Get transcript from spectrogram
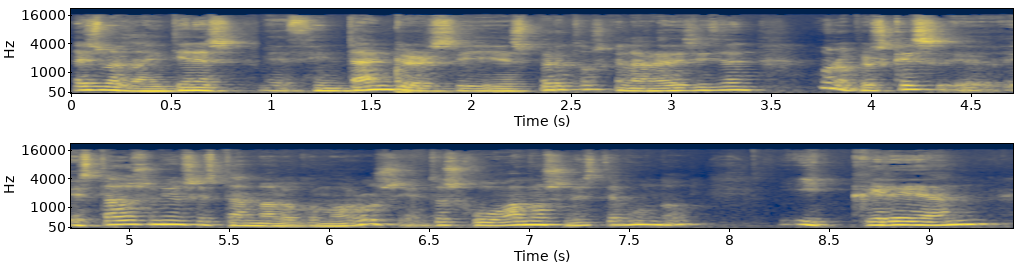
es verdad, y tienes eh, think tankers y expertos que en las redes dicen, bueno, pero es que eh, Estados Unidos es tan malo como Rusia, entonces jugamos en este mundo y crean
